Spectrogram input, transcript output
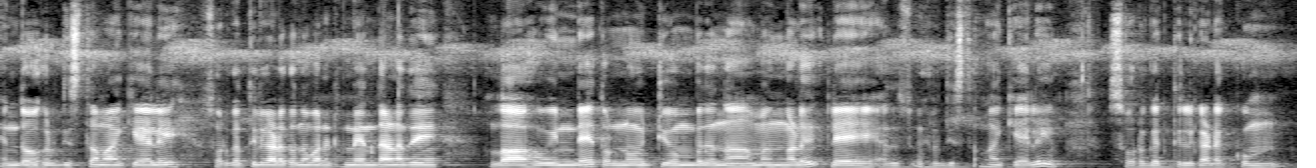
എന്തോ ഹൃദിസ്ഥമാക്കിയാൽ സ്വർഗത്തിൽ കടക്കുമെന്ന് പറഞ്ഞിട്ടുണ്ട്. എന്താണത്? അള്ളാഹുവിന്റെ തൊണ്ണൂറ്റി ഒമ്പത് നാമങ്ങൾ അല്ലേ അത് ഹൃദിസ്ഥമാക്കിയാൽ സ്വർഗത്തിൽ കടക്കും.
